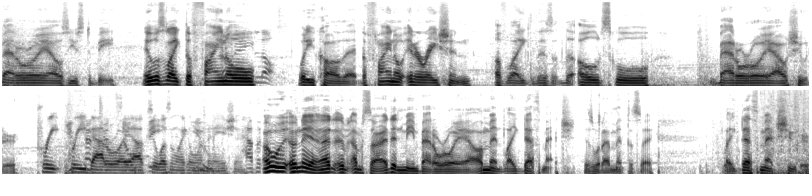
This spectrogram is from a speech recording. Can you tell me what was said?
battle royales used to be. It was like the final. Zone A lost. What do you call that? The final iteration of like this, the old school battle royale shooter. Pre pre battle royale, because it wasn't like elimination. Oh, oh no, I, I'm sorry. I didn't mean battle royale. I meant like deathmatch. Is what I meant to say. Like deathmatch shooter.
